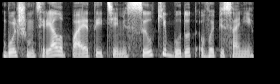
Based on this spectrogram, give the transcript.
больше материала по этой теме. Ссылки будут в описании.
